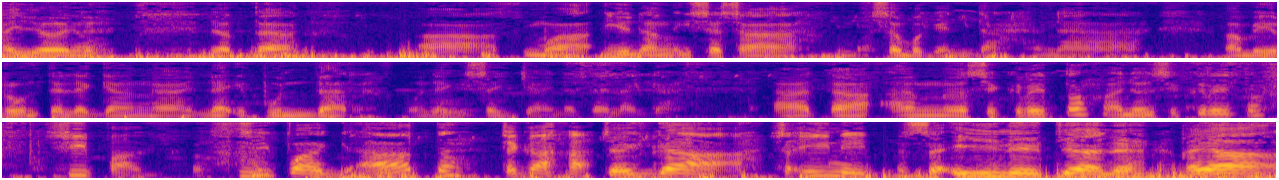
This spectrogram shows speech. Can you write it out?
Ayun. At ah, ah, ma- yun ang isa sa sa maganda na ah, mayroon talagang ah, naipundar o naisadya na talaga. At ah, ang sekreto, ano ang sekreto? Sipag. Sipag at Tsaga. tiyaga Sa init. sa init yan. eh. Kaya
